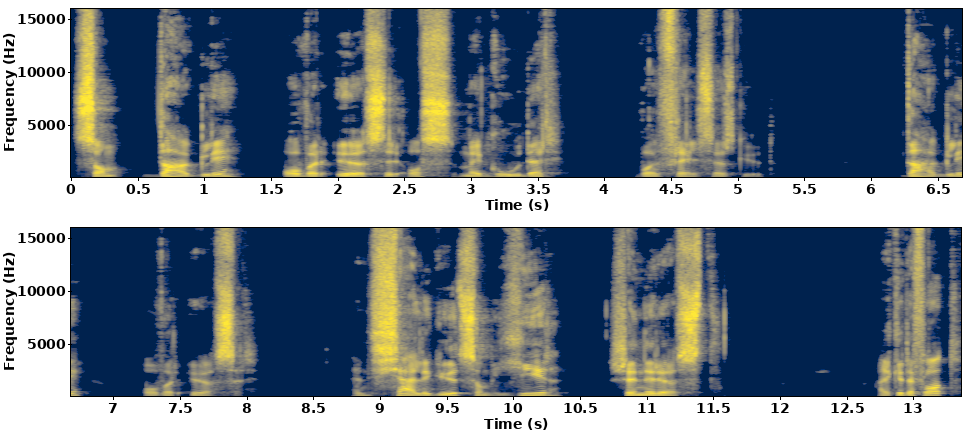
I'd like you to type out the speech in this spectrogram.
som daglig overøser oss med goder, vår frelsers Gud. Daglig overøser. En kjærlig Gud som gir sjenerøst. Er ikke det flott?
